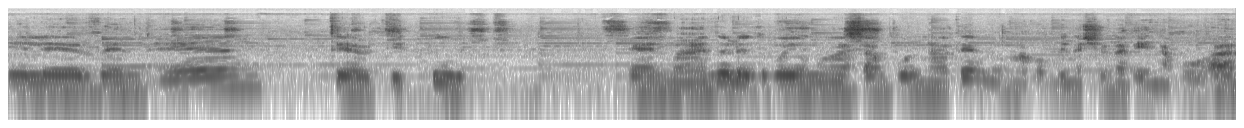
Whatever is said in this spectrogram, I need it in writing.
11 and 32 and mga ito po yung mga sample natin mga kombinasyon natin nakuha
